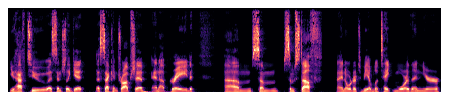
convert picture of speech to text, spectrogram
You have to essentially get a second dropship and upgrade um, some some stuff in order to be able to take more than your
